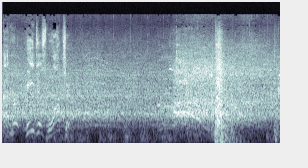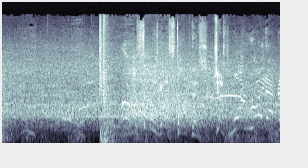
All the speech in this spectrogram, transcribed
That hurt me just watching. Oh, somebody's got to stop this. Just one right after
